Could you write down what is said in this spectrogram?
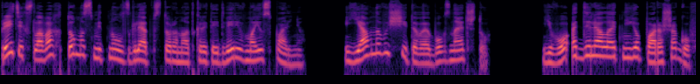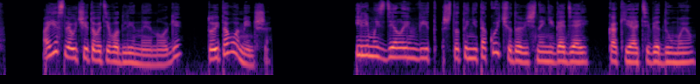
При этих словах Томас метнул взгляд в сторону открытой двери в мою спальню, явно высчитывая бог знает что. Его отделяла от нее пара шагов. А если учитывать его длинные ноги, то и того меньше. Или мы сделаем вид, что ты не такой чудовищный негодяй, как я о тебе думаю.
